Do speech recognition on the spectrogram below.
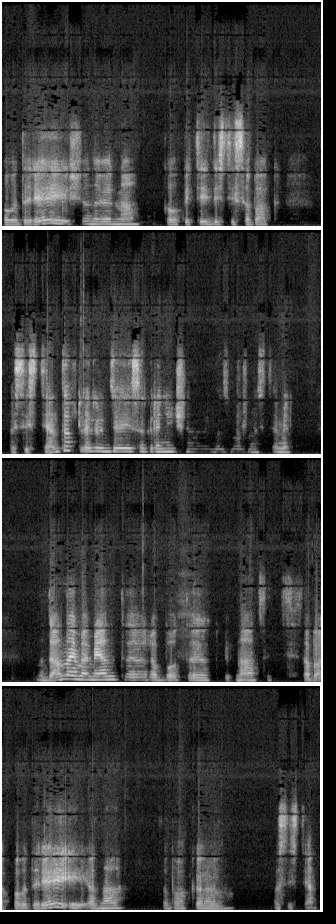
Поводырей еще, наверное, около 50 собак ассистентов для людей с ограниченными возможностями. На данный момент э, работают 15 собак-поводырей и одна собака-ассистент.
